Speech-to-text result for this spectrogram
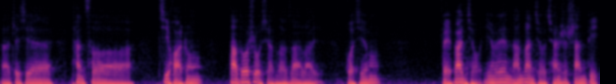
呃这些探测计划中，大多数选择在了。火星北半球，因为南半球全是山地，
